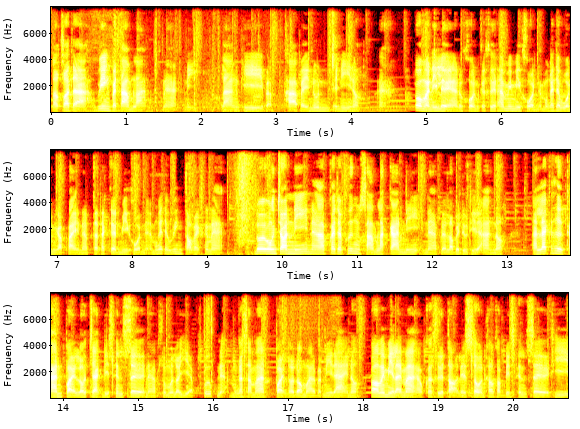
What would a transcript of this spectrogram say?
เราก็จะวิ่งไปตามรางนะฮะนี่รางที่แบบพาไปนู่นไปนี่เนาะอะ ก็ประมาณนี้เลยนะทุกคนก็คือถ้าไม่มีคนเนี่ยมันก็จะวนกลับไปนะครับแต่ถ้าเกิดมีคนเนี่ยมันก็จะวิ่งต่อไปข้างหน้า โดยวงจรนี้นะครับก็จะพึ่งสามหลักการนี้นะครับเดี๋ยวเราไปดูทีละอันเนาะ อันแรกก็คือการปล่อยรถจาก dispenser นะครับ สมมติเราเหยียบปุ๊บเนี่ย มันก็สามารถปล่อยรถออกมาแบบนี้ได้เนาะ ก็ไม่มีอะไรมากครับ ก็คือต่อ redstone เข้ากับ dispenser ที่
